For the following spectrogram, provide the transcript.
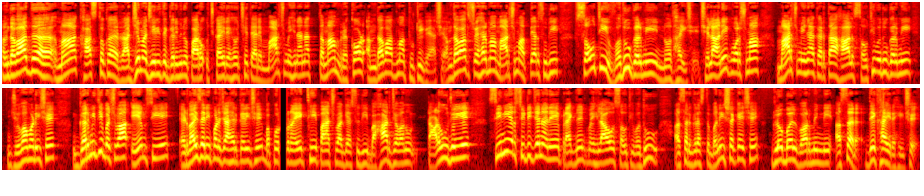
અમદાવાદમાં ખાસ તો રાજ્યમાં જે રીતે ગરમીનો પારો ઉચકાઈ રહ્યો છે, ત્યારે માર્ચ મહિનાના તમામ રેકોર્ડ અમદાવાદમાં તૂટી ગયા છે. અમદાવાદ શહેરમાં માર્ચમાં અત્યાર સુધી સૌથી વધુ ગરમી નોંધાઈ છે. છેલ્લા અનેક વર્ષમાં માર્ચ મહિના કરતાં હાલ સૌથી વધુ ગરમી જોવા મળી છે. ગરમીથી બચવા એએમસીએ એડવાઇઝરી પણ જાહેર કરી છે. બપોરના એકથી પાંચ વાગ્યા સુધી બહાર જવાનું ટાળવું જોઈએ. સિનિયર સિટીઝન અને પ્રેગ્નેન્ટ મહિલાઓ સૌથી વધુ અસરગ્રસ્ત બની શકે છે. ગ્લોબલ વોર્મિંગની અસર દેખાઈ રહી છે.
